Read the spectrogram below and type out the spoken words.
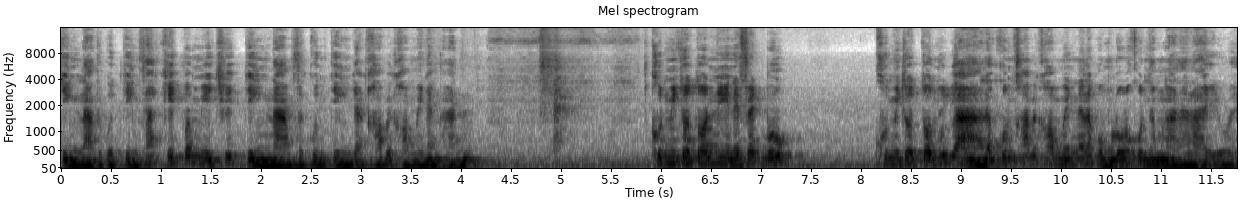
จริงนามสกุลจริง ถ้าคิดว่ามีชื่อจริงนามสกุลจริง อย่าเข้าไปคอมเมนต์อย่างนั้น คุณมีตัวตนนี่ใน Facebook คุณมีตัวตนทุกอย่าง แล้วคุณเข้าไปคอมเมนต์นะแล้วผมรู้ว่าคุณทำงานอะไรด้วย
